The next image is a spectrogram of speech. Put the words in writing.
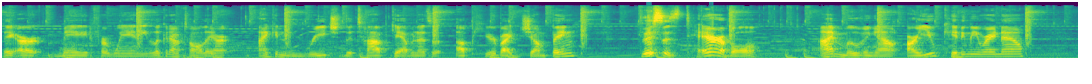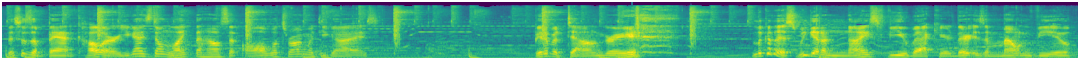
They are made for Wanny. Look at how tall they are. I can reach the top cabinets up here by jumping. This is terrible. I'm moving out. Are you kidding me right now? This is a bad color. You guys don't like the house at all? What's wrong with you guys? Bit of a downgrade. Look at this. We got a nice view back here. There is a mountain view.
